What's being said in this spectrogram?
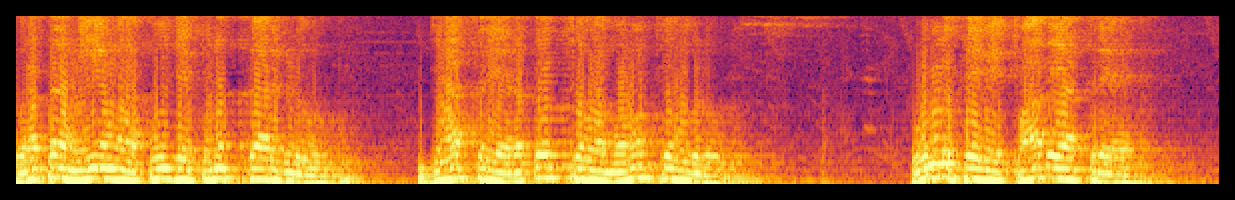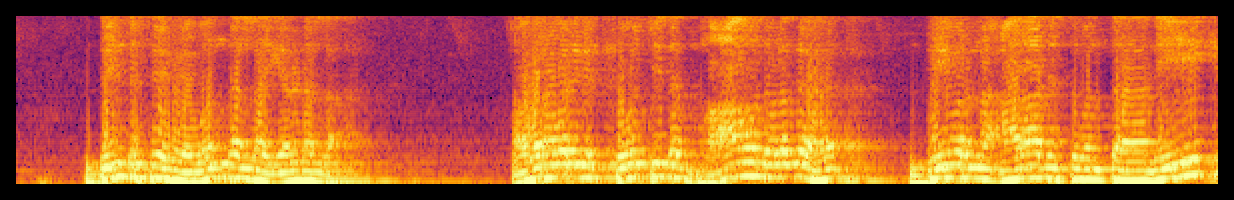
ವ್ರತ, ನಿಯಮ, ಪೂಜೆ, ಪುನಸ್ಕಾರಗಳು, ಜಾತ್ರೆ, ರಥೋತ್ಸವ, ಮಹೋತ್ಸವಗಳು, ಉರುಳು ಸೇವೆ, ಪಾದಯಾತ್ರೆ, ದಿಂಡು ಸೇವೆ, ಒಂದಲ್ಲ, ಎರಡಲ್ಲ. ಅವರವರಿಗೆ ತೋಚಿದ ಭಾವದೊಳಗ ದೇವರನ್ನ ಆರಾಧಿಸುವಂತ ಅನೇಕ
